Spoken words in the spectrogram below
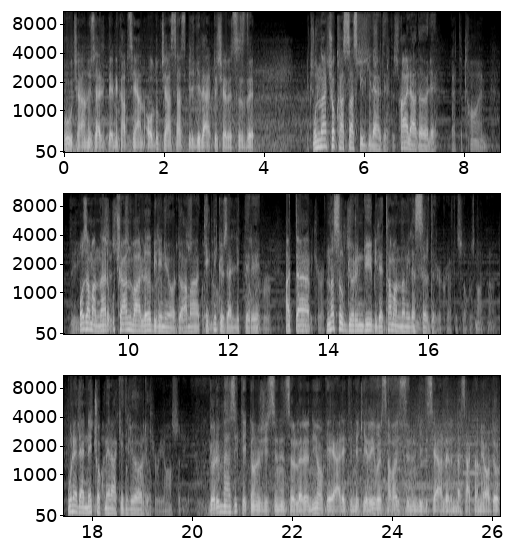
Bu uçağın özelliklerini kapsayan oldukça hassas bilgiler dışarı sızdı. Bunlar çok hassas bilgilerdi. Hala da öyle. O zamanlar uçağın varlığı biliniyordu ama teknik özellikleri, hatta nasıl göründüğü bile tam anlamıyla sırdı. Bu nedenle çok merak ediliyordu. Görünmezlik teknolojisinin sırları New York eyaletindeki Rivers Hava Üssü'nün bilgisayarlarında saklanıyordu.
